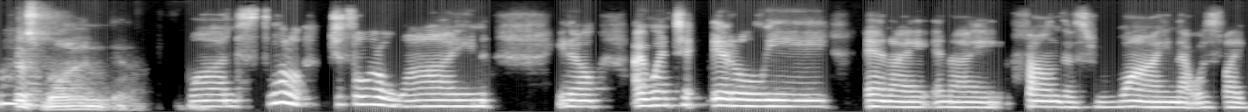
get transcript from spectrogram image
oh just oh, one. Yeah one, just a little, just a little wine. You know, I went to Italy and I and I found this wine that was like,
